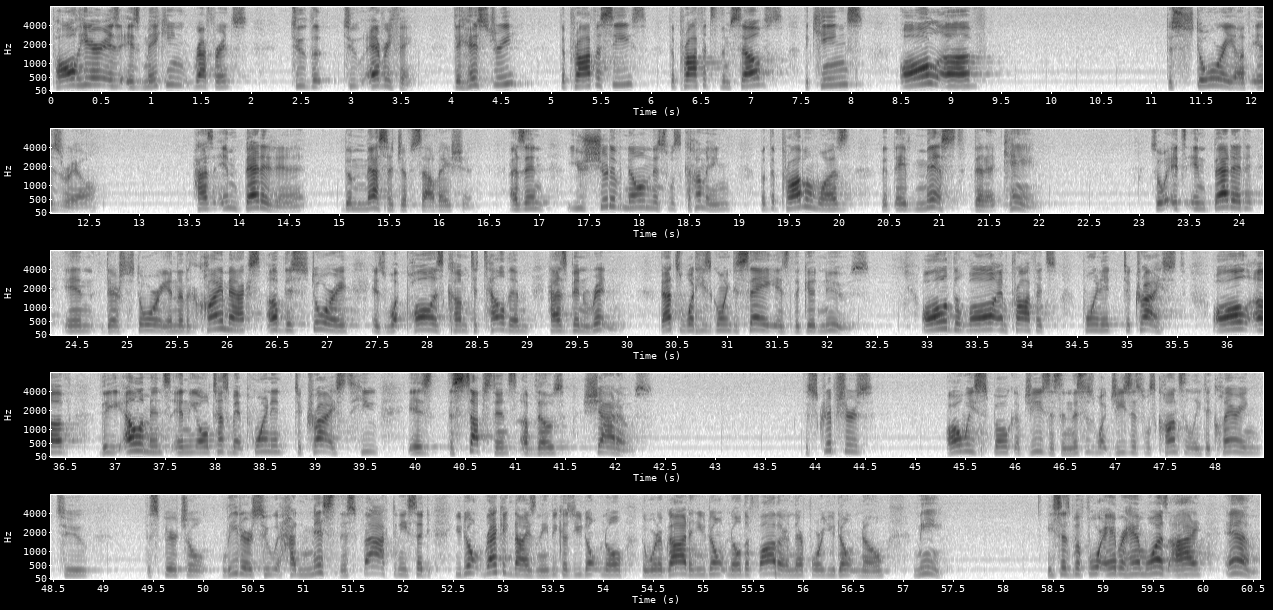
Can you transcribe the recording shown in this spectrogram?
Paul here is, is making reference to, the, to everything the history, the prophecies, the prophets themselves, the kings, all of the story of Israel has embedded in it the message of salvation. As in, you should have known this was coming, but the problem was that they've missed that it came. So it's embedded in their story. And then the climax of this story is what Paul has come to tell them has been written. That's what he's going to say is the good news. All of the law and prophets pointed to Christ. All of the elements in the Old Testament pointed to Christ. He is the substance of those shadows. The scriptures always spoke of Jesus, and this is what Jesus was constantly declaring to the spiritual leaders who had missed this fact. And he said, You don't recognize me because you don't know the Word of God and you don't know the Father, and therefore you don't know me. He says, Before Abraham was, I am.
